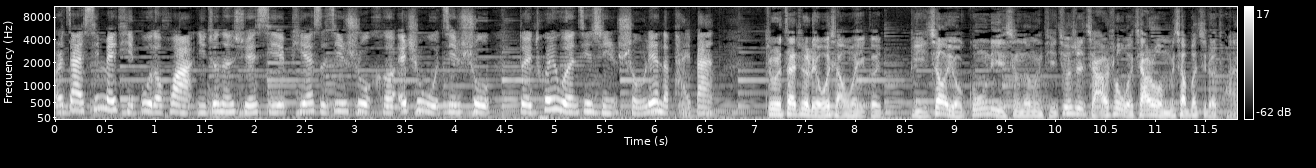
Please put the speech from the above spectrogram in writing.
而在新媒体部的话，你就能学习 PS 技术和 H 五技术，对推文进行熟练的排版。就是在这里，我想问一个比较有功利性的问题，就是假如说我加入我们校报记者团，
